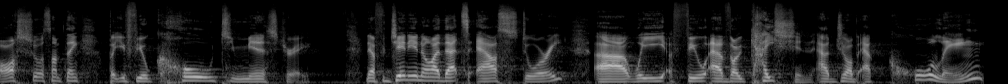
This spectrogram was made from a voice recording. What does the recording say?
OSH or something, but you feel called to ministry. Now, for Jenny and I, that's our story. Uh, we feel our vocation, our job, our calling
